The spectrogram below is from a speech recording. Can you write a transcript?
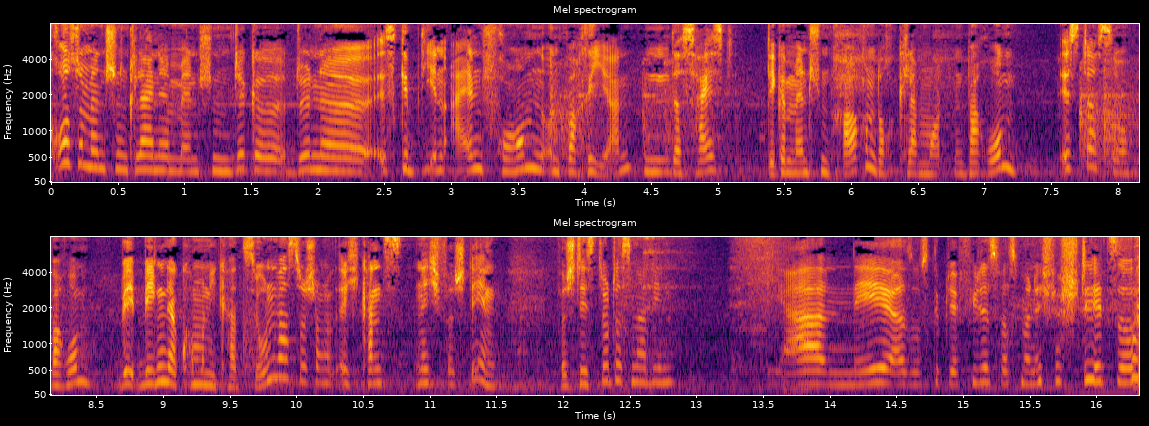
große Menschen, kleine Menschen, dicke, dünne. Es gibt die in allen Formen und Varianten. Das heißt, dicke Menschen brauchen doch Klamotten. Warum? Ist das so? Warum? Wegen der Kommunikation, was du schon. Ich kann es nicht verstehen. Verstehst du das, Nadine? Ja, nee, also es gibt ja vieles, was man nicht versteht so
